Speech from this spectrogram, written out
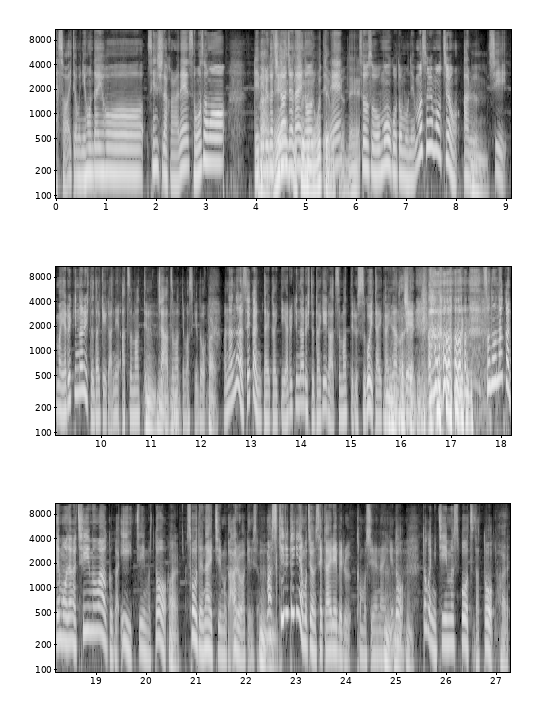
ーそう言っても日本代表選手だからね、そもそもレベルが違うんじゃないの、ってね。そう。そうそう思うこともね、まあそれももちろんあるし、まあやる気のある人だけがね、集まってる、うんうんうんじゃあ集まってますけど、はい。まあなんなら世界の大会ってやる気のある人だけが集まってるすごい大会なので、うん その中でもだからチームワークがいいチームと、はい。そうでないチームがあるわけですよ。うんうんまあスキル的にはもちろん世界レベルかもしれないけど、うんうんうん特にチームスポーツだと、はい。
